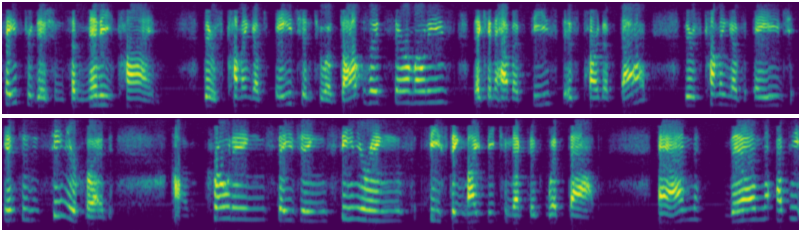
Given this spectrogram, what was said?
faith traditions of many kinds. There's coming of age into adulthood ceremonies that can have a feast as part of that. There's coming of age into seniorhood. Um, croning, saging, seniorings, feasting might be connected with that. And then at the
